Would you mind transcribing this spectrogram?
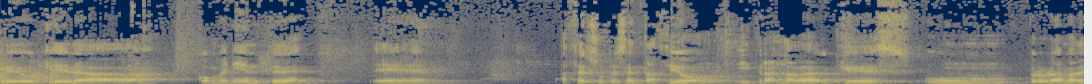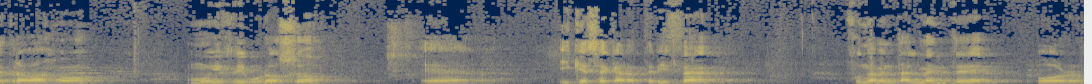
creo que era conveniente eh, hacer su presentación y trasladar que es un programa de trabajo muy riguroso eh, y que se caracteriza fundamentalmente por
